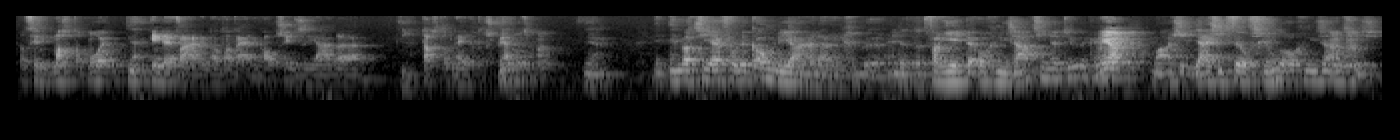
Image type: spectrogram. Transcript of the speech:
dat vind ik machtig mooi. In de ervaring dat dat eigenlijk al sinds de jaren 80, 90 speelt. Maar. Ja. En wat zie jij voor de komende jaren daarin gebeuren? En dat, dat varieert per organisatie natuurlijk. Hè? Ja. Maar als je, jij ziet veel verschillende organisaties. Mhm.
